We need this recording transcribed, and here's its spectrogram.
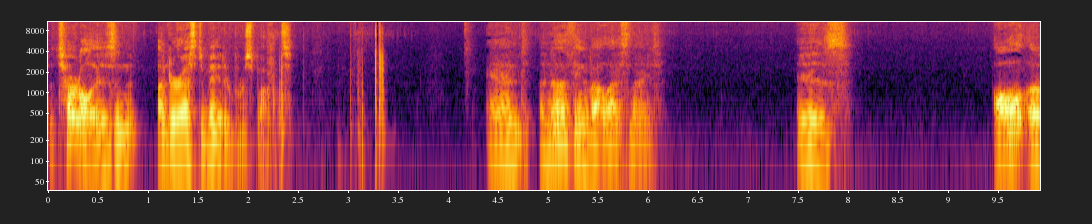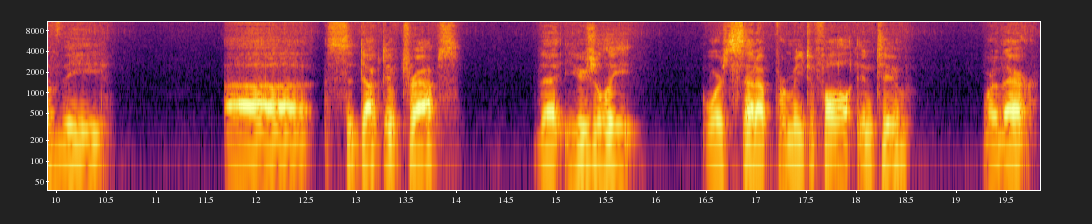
the turtle is an underestimated response. And another thing about last night is all of the uh, seductive traps that usually were set up for me to fall into were there.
